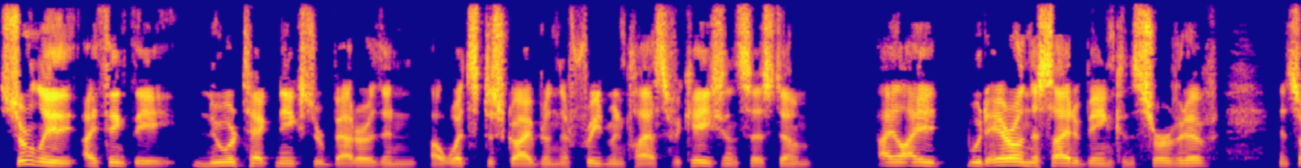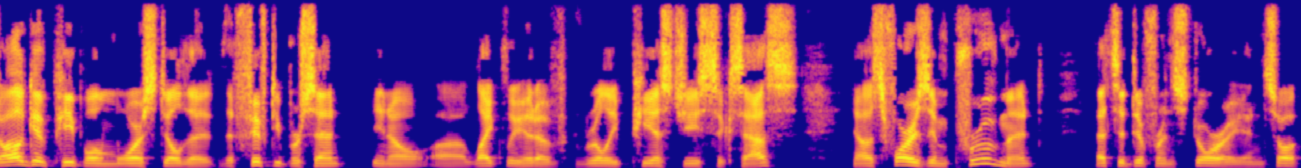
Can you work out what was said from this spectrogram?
Certainly, I think the newer techniques are better than uh, what's described in the Friedman classification system. I, I, would err on the side of being conservative. And so I'll give people more still the, the 50% you know, uh, likelihood of really PSG success. Now, as far as improvement, that's a different story. And so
